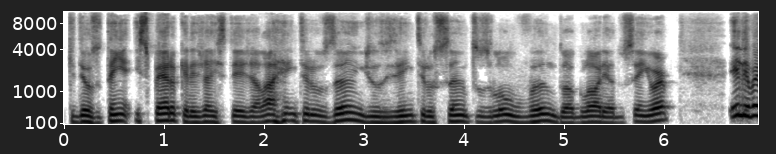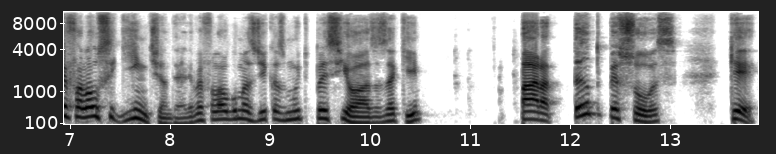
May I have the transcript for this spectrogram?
que Deus o tenha, espero que ele já esteja lá entre os anjos e entre os santos, louvando a glória do Senhor. Ele vai falar o seguinte, André, ele vai falar algumas dicas muito preciosas aqui para tanto pessoas que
